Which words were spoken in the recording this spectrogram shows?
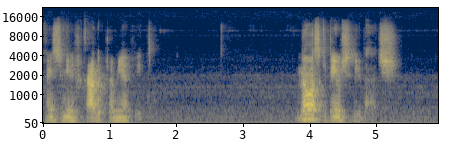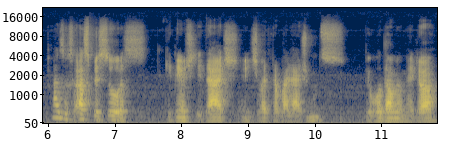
Têm significado para minha vida. Não as que têm utilidade. As, as pessoas que têm utilidade, a gente vai trabalhar juntos. Eu vou dar o meu melhor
